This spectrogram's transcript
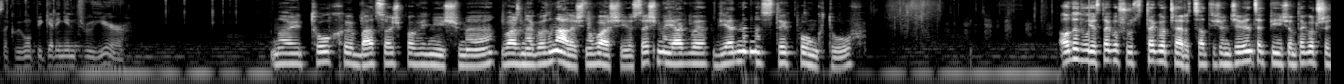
Looks like we won't be getting in through here. No i tu chyba coś powinniśmy ważnego znaleźć. No właśnie, jesteśmy jakby w jednym z tych punktów. Od 26 czerwca 1953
